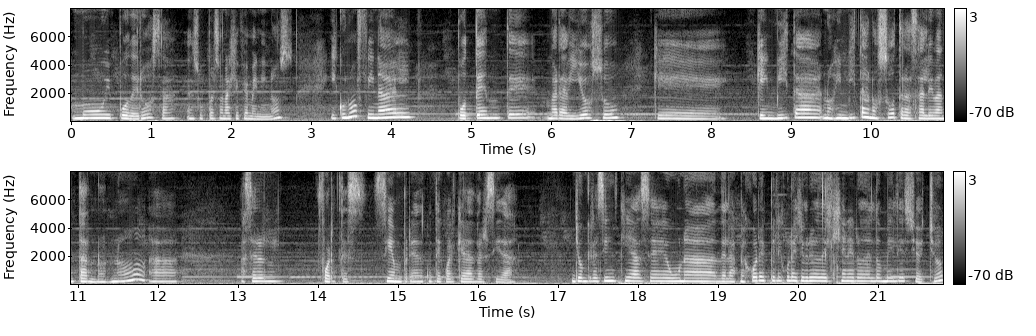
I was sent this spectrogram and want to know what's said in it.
muy poderosa en sus personajes femeninos y con un final potente, maravilloso, que, que invita, nos invita a nosotras a levantarnos, ¿no? A, a ser fuertes siempre ante cualquier adversidad. John Krasinski hace una de las mejores películas, yo creo, del género del 2018,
